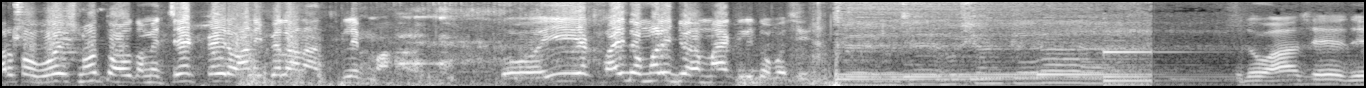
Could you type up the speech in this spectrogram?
હરકો વોઇસ નહોતો આવતો. તમે ચેક કર્યો આની પહેલાના ક્લિપમાં તો એ એક ફાયદો મળી ગયો માઇક લીધો પછી. જો આ છે જે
